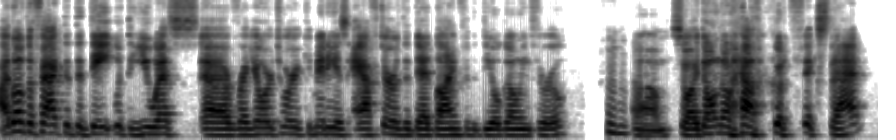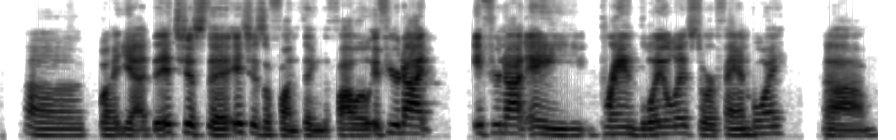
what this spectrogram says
I love the fact that the date with the U.S. Uh, regulatory committee is after the deadline for the deal going through. Mhm. Um, so I don't know how they're going to fix that. Uh, but yeah, it's just a it's just a fun thing to follow. If you're not if you're not a brand loyalist or a fanboy, um,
